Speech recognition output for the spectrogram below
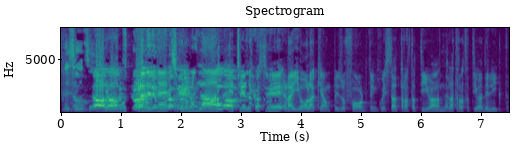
Nel No, senso, no, Però gliene secondo me, secondo me là No, no, c'è la questione Raiola che ha un peso forte in questa trattativa, nella trattativa delict,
